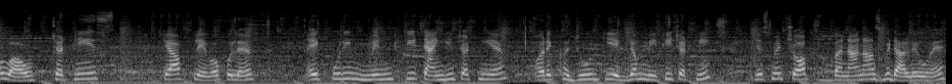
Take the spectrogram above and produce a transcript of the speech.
वाओ चटनीज क्या फ्लेवरफुल है। एक पूरी मिंट की टैंगी चटनी है और एक खजूर की एकदम मीठी चटनी, जिसमें चॉप बनानास भी डाले हुए हैं।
